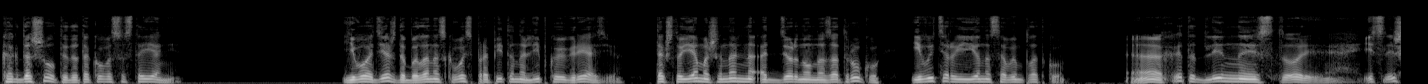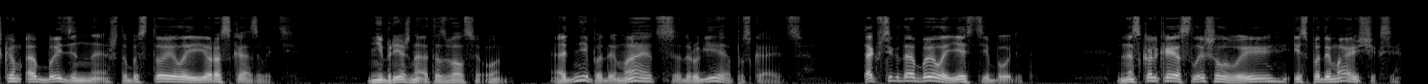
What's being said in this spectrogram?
«Как дошел ты до такого состояния?» Его одежда была насквозь пропитана липкой грязью, так что я машинально отдернул назад руку и вытер ее носовым платком. «Ах, это длинная история, и слишком обыденная, чтобы стоило ее рассказывать. Небрежно отозвался он. Одни поднимаются, другие опускаются. Так всегда было, есть и будет. Насколько я слышал, вы из поднимающихся.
